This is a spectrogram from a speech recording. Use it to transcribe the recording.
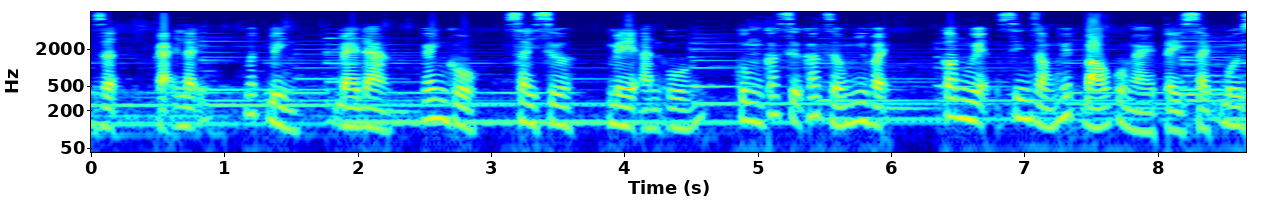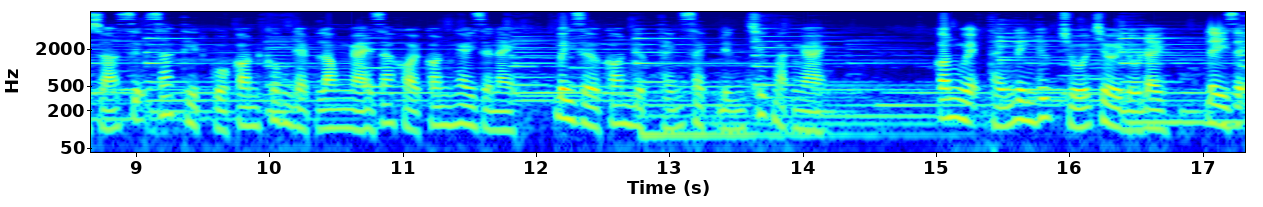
giận, cãi lẫy, bất bình, bè đảng, ganh gổ, say sưa, mê ăn uống, cùng các sự khác giống như vậy. Con nguyện xin dòng huyết báo của Ngài tẩy sạch bôi xóa sự xác thịt của con không đẹp lòng Ngài ra khỏi con ngay giờ này. Bây giờ con được thánh sạch đứng trước mặt Ngài. Con nguyện Thánh Linh Đức Chúa trời đổ đầy, đầy dẫy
